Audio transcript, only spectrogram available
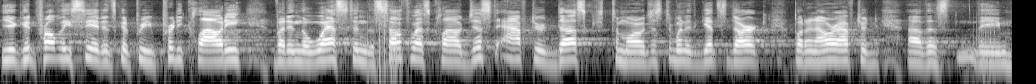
you could probably see it. It's going to be pretty cloudy, but in the west and the southwest cloud, just after dusk tomorrow, just when it gets dark, about an hour after uh, this, the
